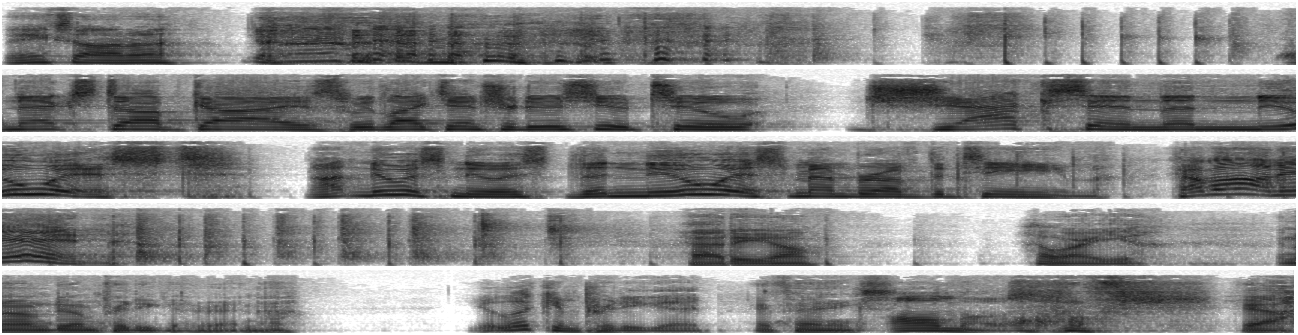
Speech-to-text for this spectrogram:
Thanks, Anna. Next up, guys, we'd like to introduce you to Jackson, the newest, not newest, newest, the newest member of the team. Come on in. Howdy, y'all. How are you? You know, I'm doing pretty good right now. You're looking pretty good. Hey, thanks. Almost. Yeah.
